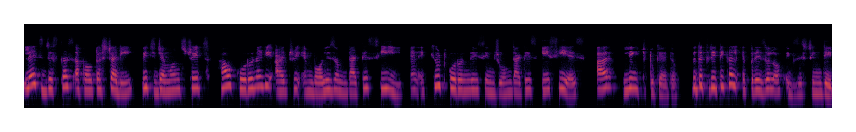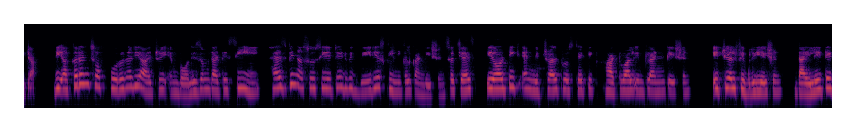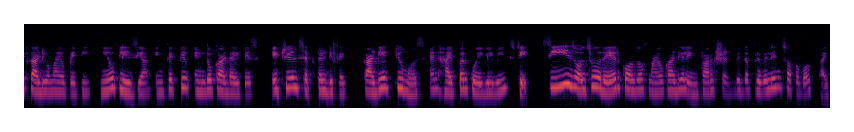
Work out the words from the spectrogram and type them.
let's discuss about a study which demonstrates how coronary artery embolism, that is CE, and acute coronary syndrome, that is ACS, are linked together with a critical appraisal of existing data. The occurrence of coronary artery embolism, that is CE, has been associated with various clinical conditions such as aortic and mitral prosthetic heart valve implantation, atrial fibrillation, dilated cardiomyopathy, neoplasia, infective endocarditis, atrial septal defect, cardiac tumors, and hypercoagulable state. CE is also a rare cause of myocardial infarction with the prevalence of about 5%.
